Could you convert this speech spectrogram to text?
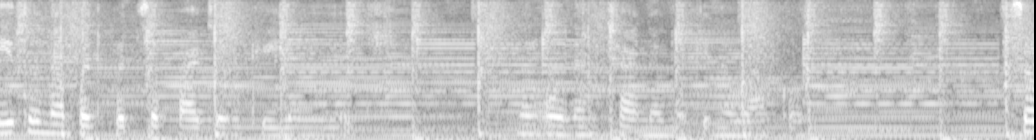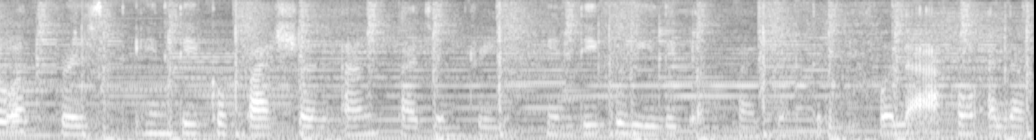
dito napadpad sa pageantry yung niche ng unang channel na ginawa ko. So at first, hindi ko passion ang pageantry. Hindi ko hilig ang pageantry. Wala akong alam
